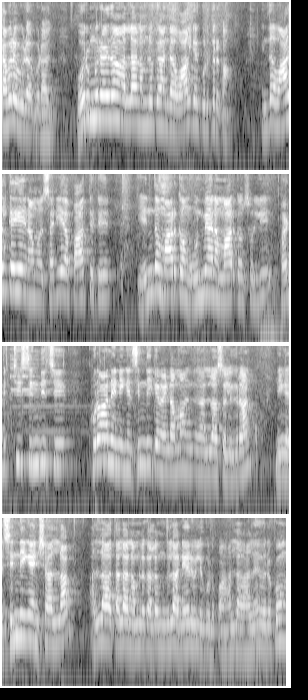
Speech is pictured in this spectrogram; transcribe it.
தவற விடக்கூடாது. ஒரு முறை தான் அல்லாஹ் நம்மளுக்கு அந்த வாழ்க்கை கொடுத்துருக்கான். இந்த வாழ்க்கையை நம்ம சரியாக பார்த்துட்டு எந்த மார்க்கம் உண்மையான மார்க்கம் சொல்லி படித்து சிந்தித்து குரானை நீங்கள் சிந்திக்க வேண்டாமா அல்லாஹ் சொல்லுகிறான். நீங்கள் சிந்திங்க இன்ஷா அல்லா அல்லா தலா நம்மளுக்கு அலமதுல்லா நேர்வழி கொடுப்பான். அல்லாஹ் அனைவருக்கும்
